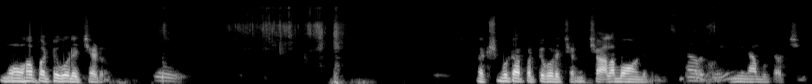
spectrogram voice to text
మోహ పట్టు కూడా ఇచ్చాడు. లక్ష్మీ బుట్ట పట్టు కూడా ఇచ్చాడు. చాలా బాగుంటుంది మీనా బుట్ట వచ్చింది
